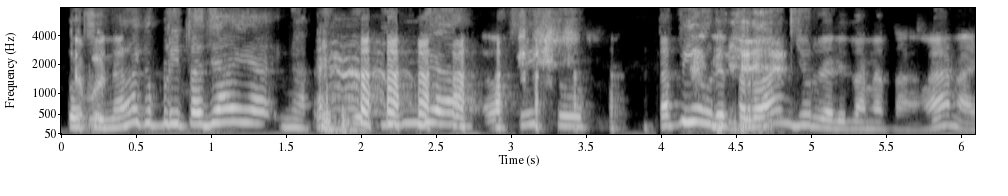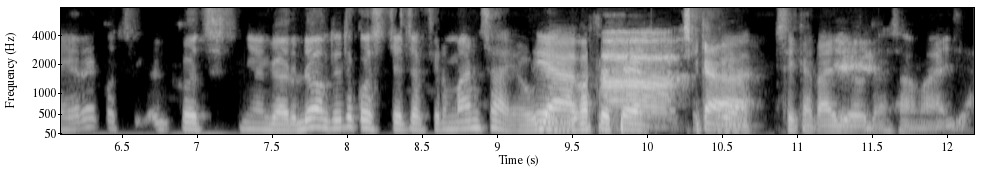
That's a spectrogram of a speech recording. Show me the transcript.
coach Cabut. Inalnya ke Pelita Jaya ngapain gue pindah waktu itu tapi ya udah terlanjur dari tanda tangan akhirnya coach coachnya Garuda waktu itu coach Cecep Firmansyah ya udah Iya, Coach Cecep. Ah, sikat Iya. sikat aja udah sama aja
